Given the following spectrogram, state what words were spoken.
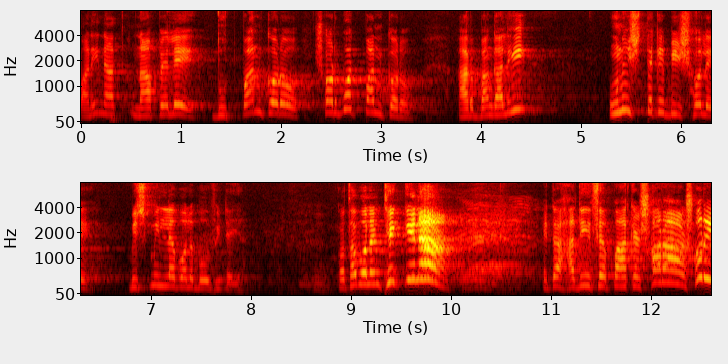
পানি না না পেলে দুধ পান করো, শরবত পান করো। আর বাঙালি উনিশ থেকে বিশ হলে বিসমিল্লা বলে বউ ফিটাইয়া। কথা বলেন ঠিক কি না এটা হাদিসে পাকে সরাসরি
